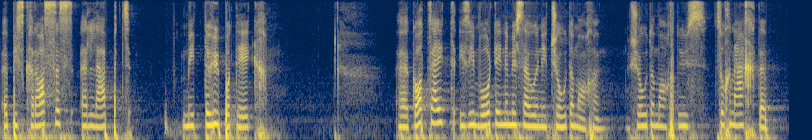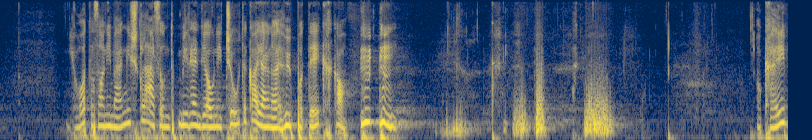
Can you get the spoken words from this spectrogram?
etwas Krasses erlebt mit der Hypothek. Äh, Gott sagt in seinem Wort, wir sollen nicht Schulden machen. Schulden macht uns zu Knechten. Ja, das habe ich manchmal gelesen. Und wir haben ja auch nicht Schulden gehabt, ich hatte eine Hypothek. Okay,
